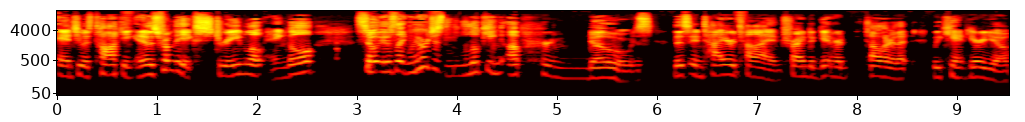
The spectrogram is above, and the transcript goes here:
and she was talking and it was from the extreme low angle so it was like we were just looking up her nose this entire time, trying to get her tell her that we can't hear you.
